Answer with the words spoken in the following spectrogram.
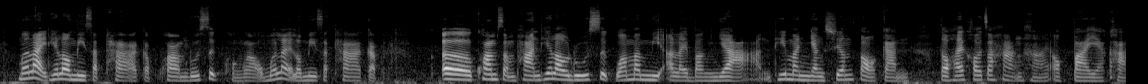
ๆ เมื่อไหร่ที่เรามีศรัทธากับความรู้สึกของเรา เมื่อไหร่เรามีศรัทธากับ เอ่อความสัมพันธ์ที่เรารู้สึกว่ามันมีอะไรบางอย่างที่มันยังเชื่อมต่อกัน ต่อให้เขาจะห่างหายออกไปอะค่ะ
